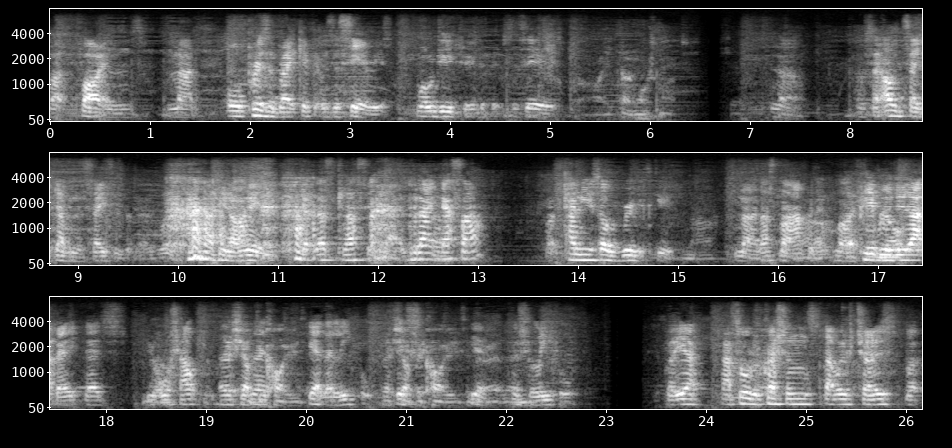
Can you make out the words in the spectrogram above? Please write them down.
like fighting's mad. Or Prison Break if it was a series. What would you choose if it was a series? Oh, I don't watch much. No. I would say I would say Gavin and Stacey's up there as well. you know what I mean? That's classic. Did I guess that? Like, can you solve a Rubik's cube? No. No, that's not happening. No, Like people who do that, mate, they're just you all shout. them. Unless you have the code. Yeah, they're lethal. You have the code to Yeah, do it. Then. it's lethal. But yeah, that's all the questions that we've chose. But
